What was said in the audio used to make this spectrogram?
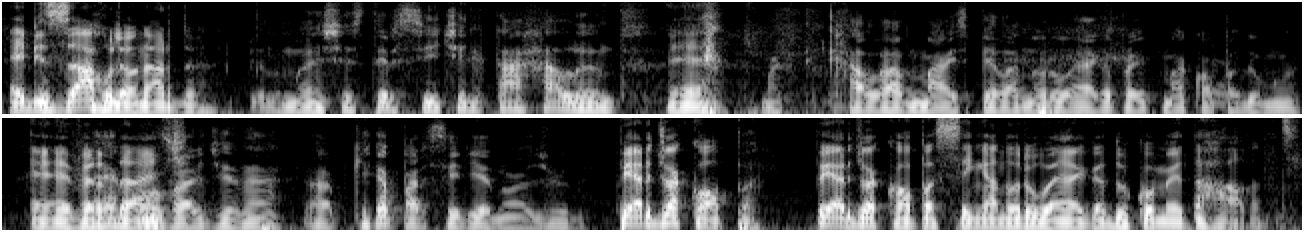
É bizarro, Leonardo. Pelo Manchester City ele tá ralando. É. Mas tem que ralar mais pela Noruega para ir para uma Copa do Mundo. É verdade. É covardia, né? Ah, porque a parceria não ajuda. Perde a Copa. Perde a Copa sem a Noruega do Cometa Haaland.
